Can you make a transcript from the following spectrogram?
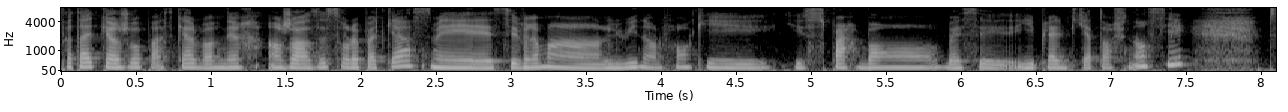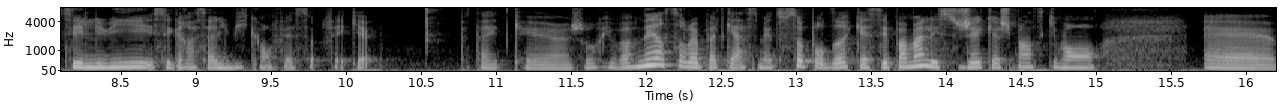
peut-être qu'un jour Pascal va venir en jaser sur le podcast, mais c'est vraiment lui, dans le fond, qui est, super bon. Ben, il est planificateur financier. Puis c'est lui, c'est grâce à lui qu'on fait ça. Fait que peut-être qu'un jour il va venir sur le podcast. Mais tout ça pour dire que c'est pas mal les sujets que je pense qui vont. euh,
